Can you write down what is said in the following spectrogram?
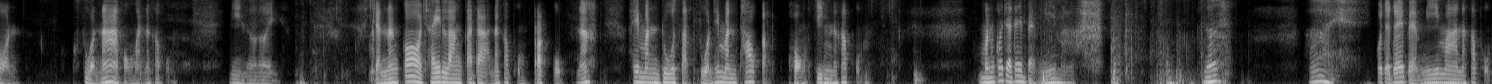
ก่อน ส่วนหน้าของมันนะครับผม นี่เลย จากนั้นก็ใช้ลังกระดาษนะครับ ผมประกบนะ ให้มันดูสัดส่วนให้มันเท่ากับของจริงนะครับ ผม มันก็จะได้แบบนี้มา นะเฮ้ยก็จะได้แบบนี้มานะครับ ผม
